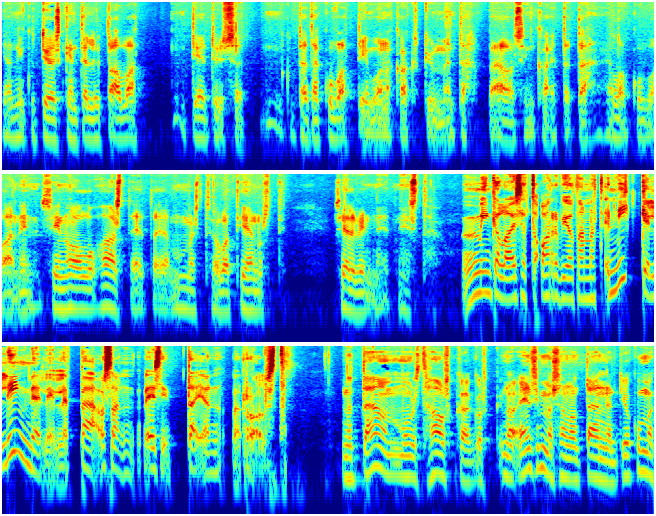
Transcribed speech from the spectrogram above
ja niin kuin työskentelytavat tietyissä, kun tätä kuvattiin vuonna 2020 pääosin kai tätä elokuvaa, niin siinä on ollut haasteita ja mun mielestä he ovat hienosti selvinneet niistä. Minkälaiset arviot annat Nikke Lignelille pääosan esittäjän roolista? No tämä on mun mielestä hauskaa, koska no ensin mä sanon tänne, että joku mä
